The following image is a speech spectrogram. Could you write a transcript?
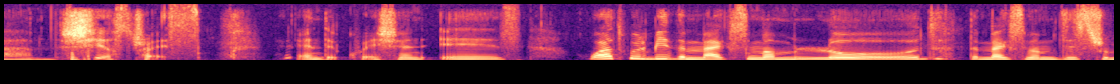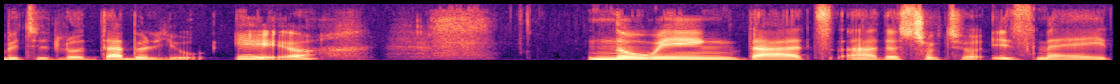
um, shear stress. And the question is, what will be the maximum load, the maximum distributed load W here, knowing that uh, the structure is made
